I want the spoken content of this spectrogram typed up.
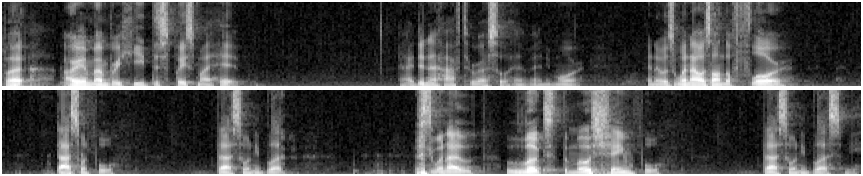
But I remember he displaced my hip. And I didn't have to wrestle him anymore. And it was when I was on the floor, that's when full. That's when he bled. It's when I looked the most shameful. That's when he blessed me.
